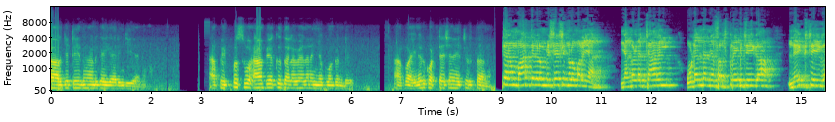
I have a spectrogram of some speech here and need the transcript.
ടാർഗറ്റ് ചെയ്തുകൊണ്ട് കൈകാര്യം ചെയ്യാൻ അപ്പൊ ഇപ്പൊ സുഹാബിയക്ക് തലവേദന ഇഞ്ഞക്കൊണ്ടുണ്ട്. അപ്പൊ അതിനൊരു കൊട്ടേഷൻ ഏറ്റെടുത്താണ്. ഇത്തരം വാർത്തകളും വിശേഷങ്ങളും അറിയാൻ ഞങ്ങളുടെ ചാനൽ ഉടൻ തന്നെ സബ്സ്ക്രൈബ് ചെയ്യുക ലൈക്ക് ചെയ്യുക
